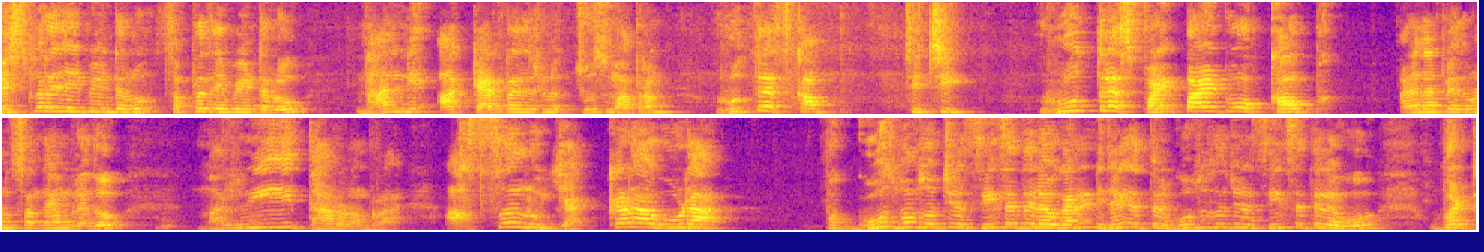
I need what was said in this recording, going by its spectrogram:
మెస్మరైజ్ అయిపోయి ఉంటారు సర్ప్రైజ్ అయిపోయి ఉంటారు. నానిని ఆ క్యారెక్టరైజేషన్లో చూసి మాత్రం రూత్లెస్ కప్ చిచ్చి ruthless five point O cop అనే దాంట్లో ఎటువంటి సందేహం లేదు. మరీ దారుణం రా. అసలు ఎక్కడా కూడా గూస్ బంప్స్ వచ్చిన సీన్స్ అయితే లేవు కానీ నిజంగా చెప్తాను గూస్ బంప్స్ వచ్చిన సీన్స్ అయితే లేవు. బట్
